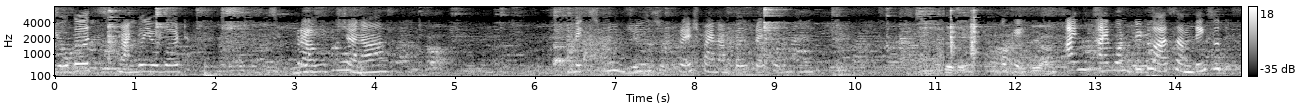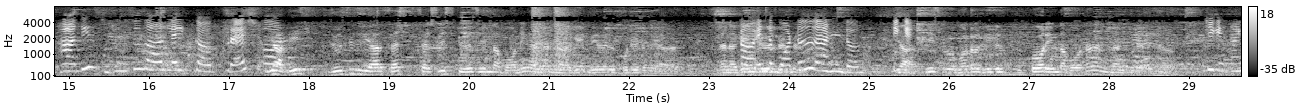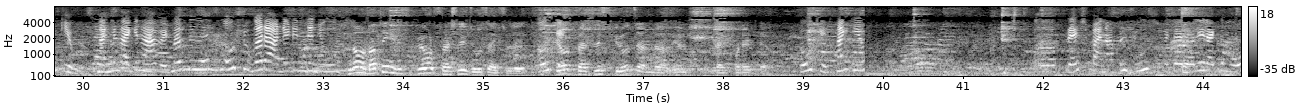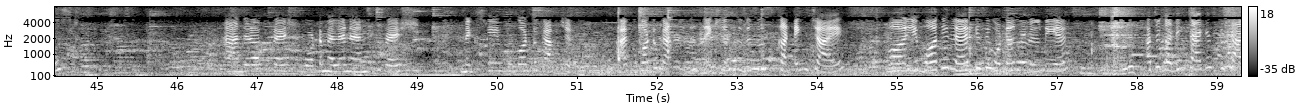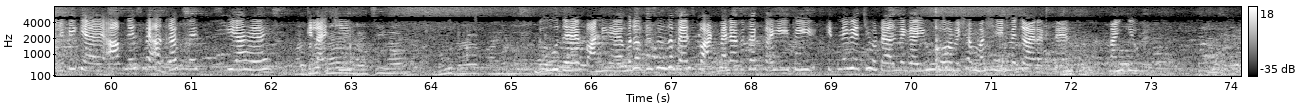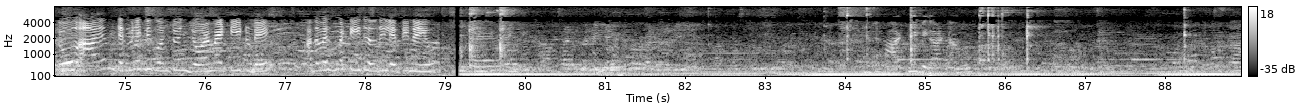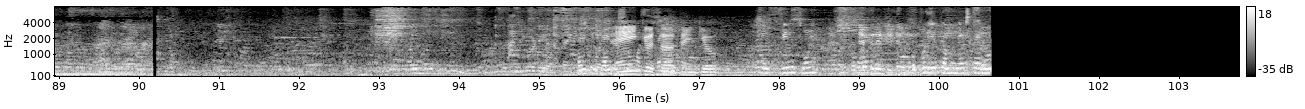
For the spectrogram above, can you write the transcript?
Yogurt, mango yogurt, sprout, chana, mixed fruit juice, fresh pineapple, fresh watermelon. Okay. I I wanted to ask something. So are these juices all like uh, fresh or? Yeah, these juices we are fresh, freshly squeezed in the morning, and then again we will put it here. Then uh, again uh, in the bottle and. Uh, yeah, this bottle we will pour in the water and then put it here. ठीक है thank you that means I can have it but there is no sugar added in the juice No, nothing. It's pure freshly juice actually. Okay. Pure freshly squeezed and uh, we will like put it there. okay thank you uh, fresh pineapple juice which I really like the most and there are fresh watermelon and fresh mixed I forgot to capture. I forgot to capture this section. So this is cutting chai. और ये बहुत ही rare किसी hotel में मिलती है। अच्छा cutting चाय की स्पेशलिटी क्या है? आपने इसमें अदरक मिक्स किया है? इलायची? इलायची है दूध है पानी है। दूध है पानी है। मतलब this is the best part मैंने अभी तक कहीं भी कितने भी अच्छी होटल में गई हूँ वो हमेशा मशीन में चाय रखते हैं। थैंक यू तो I am definitely going to enjoy my tea today otherwise मैं टी जल्दी लेती नहीं हूँ। Thank you sir thank you so see definitely come next time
